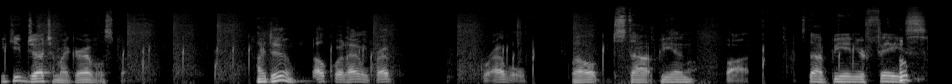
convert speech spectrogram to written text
you keep judging my gravel spot. I do. I'll quit having crap gravel Well, stop being spot. stop being your face.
